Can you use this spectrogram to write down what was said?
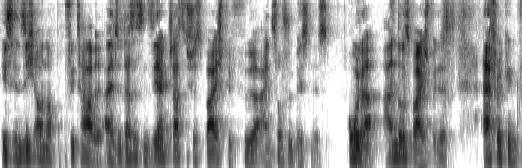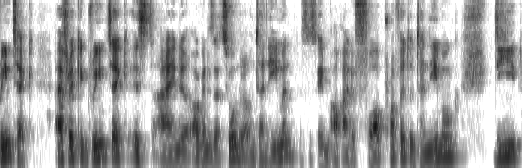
Ist in sich auch noch profitabel. Also das ist ein sehr klassisches Beispiel für ein Social Business. Oder anderes Beispiel ist African Green Tech. African Green Tech ist eine Organisation oder Unternehmen, es ist eben auch eine For-Profit-Unternehmung, die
